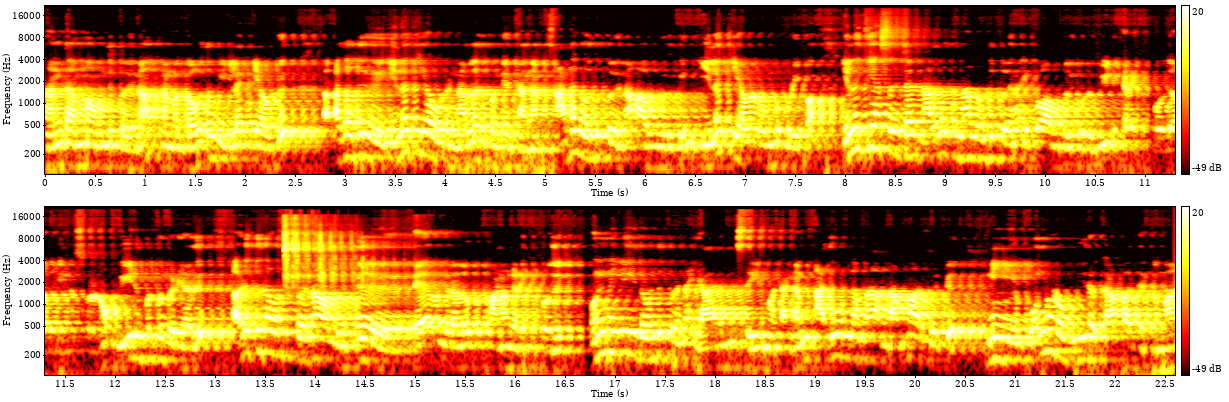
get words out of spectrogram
அந்த அம்மா வந்து பார்த்தீங்கன்னா நம்ம கௌதம் இலக்கியாவுக்கு அதாவது இலக்கியா ஒரு நல்லது பண்ணியிருக்காங்க. அதில் வந்து பார்த்தீங்கன்னா அவங்களுக்கு இலக்கியாவை ரொம்ப பிடிக்கும். இலக்கியா செஞ்ச நல்லதுனால வந்து பார்த்தீங்கன்னா இப்போ அவங்களுக்கு ஒரு வீடு கிடைக்க போகுது அப்படின்னு சொல்லணும். வீடு மட்டும் கிடையாது. அடுத்ததான் வந்து பார்த்தீங்கன்னா அவங்களுக்கு தேவைங்கிற அளவுக்கு பணம் கிடைக்க போகுது. உண்மையிலேயே இதை வந்து பார்த்தீங்கன்னா யாருமே செய்ய மாட்டாங்க. அதுவும் இல்லாமல் அந்த அம்மா இருந்துட்டு நீ என் பொண்ணோட உயிரை காப்பாத்திருக்கமா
